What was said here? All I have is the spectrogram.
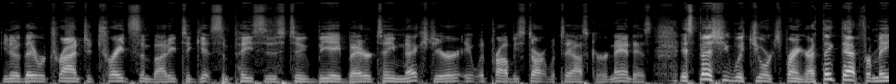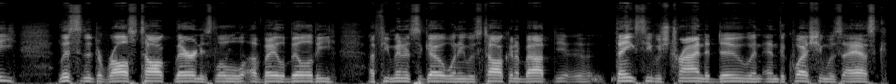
you know, they were trying to trade somebody to get some pieces to be a better team next year, it would probably start with Teoscar Hernandez, especially with George Springer. I think that for me, listening to Ross talk there and his little availability a few minutes ago when he was talking about uh, things he was trying to do, and and the question was asked,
